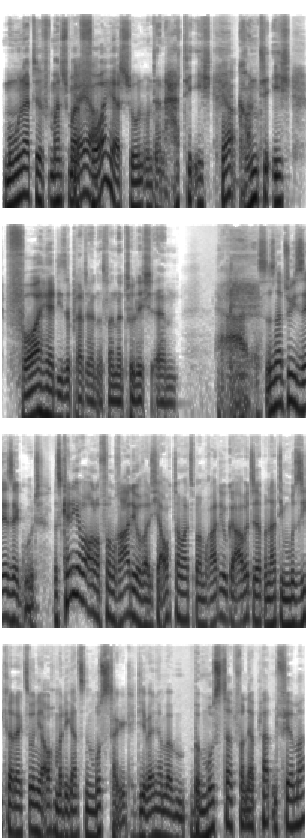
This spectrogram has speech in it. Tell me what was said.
Monate manchmal Ja, ja. vorher schon und dann hatte ich, Ja. konnte ich vorher diese Platte hören. Das war natürlich ähm, Ja, das ist natürlich sehr, sehr gut. Das kenne ich aber auch noch vom Radio, weil ich ja auch damals beim Radio gearbeitet habe und hat die Musikredaktion ja auch immer die ganzen Muster gekriegt. Die werden ja immer bemustert von der Plattenfirma.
